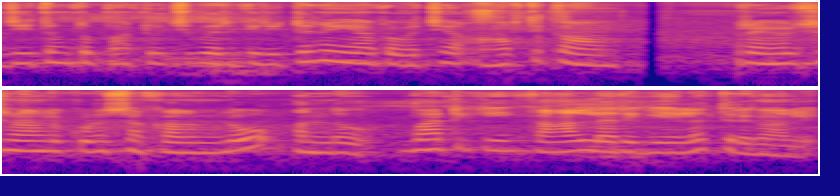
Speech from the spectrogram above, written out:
జీతంతో పాటు చివరికి రిటర్న్ అయ్యాక వచ్చే ఆర్థిక ప్రయోజనాలు కూడా సకాలంలో అందవు. వాటికి కాళ్ళు అరిగేలా తిరగాలి.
